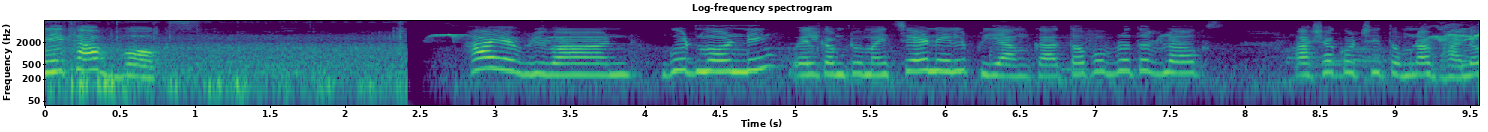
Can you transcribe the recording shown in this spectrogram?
makeup box hi everyone good morning welcome to my channel Priyanka Tapabrata vlogs আশা করছি তোমরা ভালো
